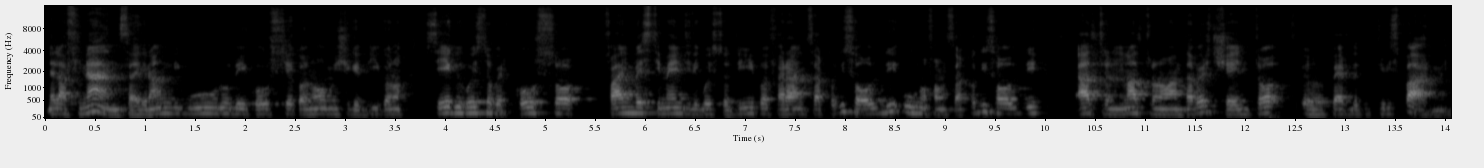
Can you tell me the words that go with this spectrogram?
nella finanza, i grandi guru dei corsi economici che dicono segui questo percorso, fai investimenti di questo tipo e farai un sacco di soldi, uno fa un sacco di soldi, altro, un altro 90% eh, perde tutti i risparmi.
